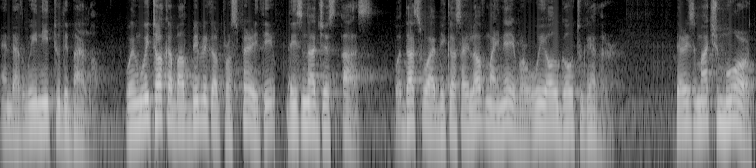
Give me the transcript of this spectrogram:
and that we need to develop. When we talk about biblical prosperity, it's not just us. But that's why, because I love my neighbor, we all go together. There is much more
